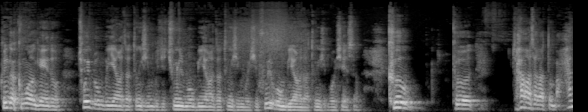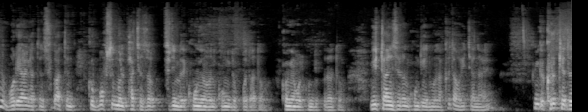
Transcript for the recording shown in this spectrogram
그러니까 금강경에도 초일본부 이양하다 등신무시, 중일본부 이양하다 등신무시, 후일본부 이양하다 등신무시해서 그, 그, 항아사 같은 많은 모래알 같은 수 같은 그 목숨을 바쳐서 부처님한테 공영한 공덕보다도, 공영을 공덕보다도 위탄스러운 공덕이 너무나 크다고 했잖아요. 그러니까 그렇게 해서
